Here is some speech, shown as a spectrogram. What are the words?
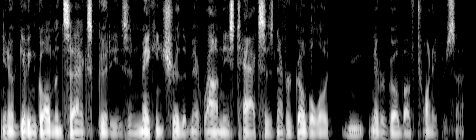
you know, giving Goldman Sachs goodies and making sure that Mitt Romney's taxes never go below, never go above twenty percent.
